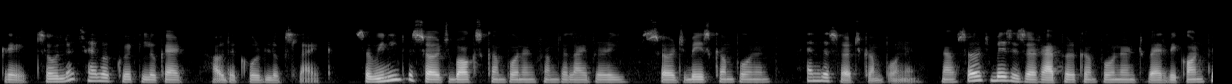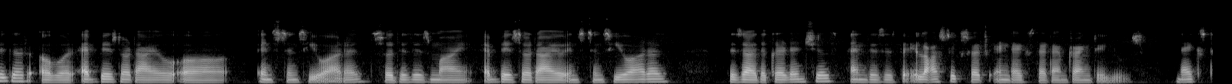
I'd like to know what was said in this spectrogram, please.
Great. So let's have a quick look at how the code looks like. So we need a search box component from the library search base component and the search component. Now search base is a wrapper component where we configure our appbase.io uh, instance url so this is my appbase.io instance url these are the credentials and this is the elasticsearch index that i'm trying to use next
